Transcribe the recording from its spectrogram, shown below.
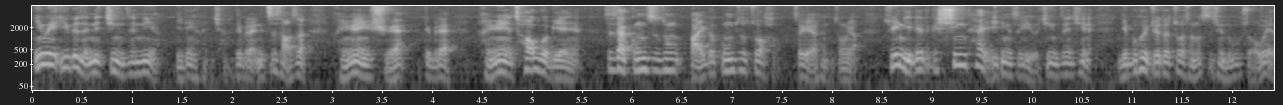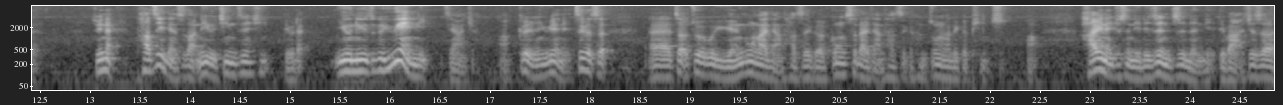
因为一个人的竞争力啊，一定很强，对不对？你至少是很愿意学，对不对？很愿意超过别人，这在公司中把一个工作做好，这也很重要。所以你的这个心态一定是有竞争性的，你不会觉得做什么事情都无所谓的。所以呢，他这一点知道你有竞争性，对不对？有你这个愿力，这样讲啊，个人愿力，这个是呃，这作为一个员工来讲，它是一个公司来讲，它是一个很重要的一个品质啊。还有呢，就是你的认知能力，对吧？就是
